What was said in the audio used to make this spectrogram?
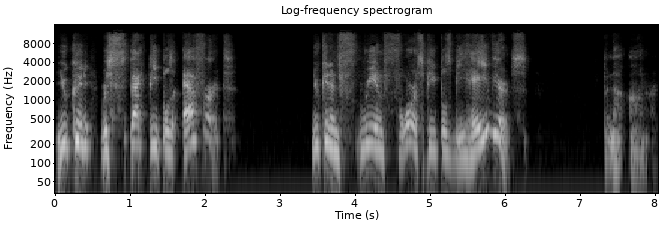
You could respect people's effort. You can inf- reinforce people's behaviors, but not honor.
